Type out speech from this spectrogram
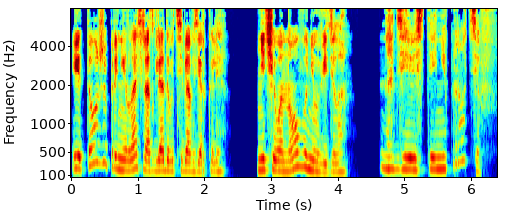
и тоже принялась разглядывать себя в зеркале. Ничего нового не увидела. «Надеюсь, ты не против?»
